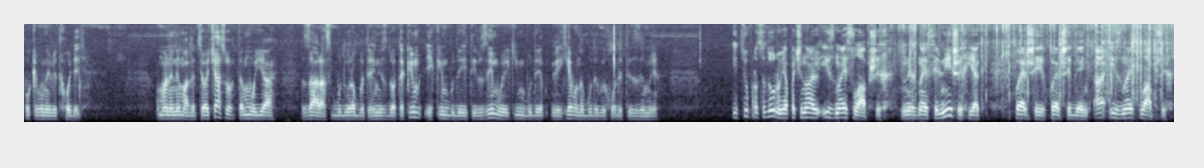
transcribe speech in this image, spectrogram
поки вони відходять. У мене нема для цього часу, тому я зараз буду робити гніздо таким, яким буде йти в зиму, яким буде, яке воно буде виходити з зими. І цю процедуру я починаю із найслабших, не з найсильніших, як перший, перший день, а із найслабших,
